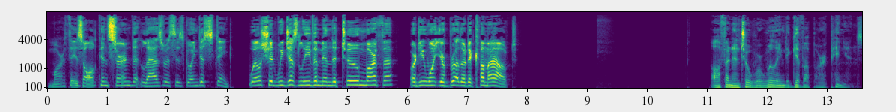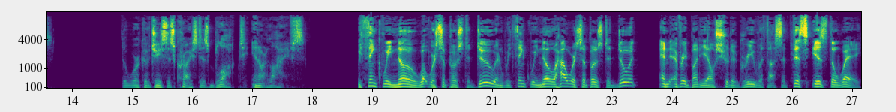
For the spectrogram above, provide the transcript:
Martha is all concerned that Lazarus is going to stink. Well, should we just leave him in the tomb, Martha? Or do you want your brother to come out? Often, until we're willing to give up our opinions, the work of Jesus Christ is blocked in our lives. We think we know what we're supposed to do, and we think we know how we're supposed to do it, and everybody else should agree with us that this is the way,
